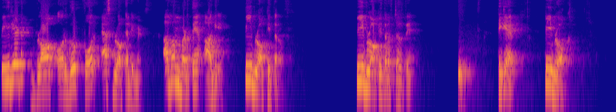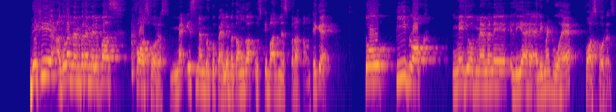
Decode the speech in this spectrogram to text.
पीरियड ब्लॉक और group for s block elements अब हम बढ़ते हैं आगे। पी ब्लॉक की तरफ़। पी ब्लॉक की तरफ़ चलते हैं। ठीक है? पी ब्लॉक देखिए, अगला मेंबर है मेरे पास फॉस्फोरस मैं इस मेंबर को पहले बताऊँगा, उसके बाद मैं इस पर आता हूँ, ठीक है? तो पी ब्लॉक में जो मैंने लिया है एलिमेंट वो है फॉस्फोरस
